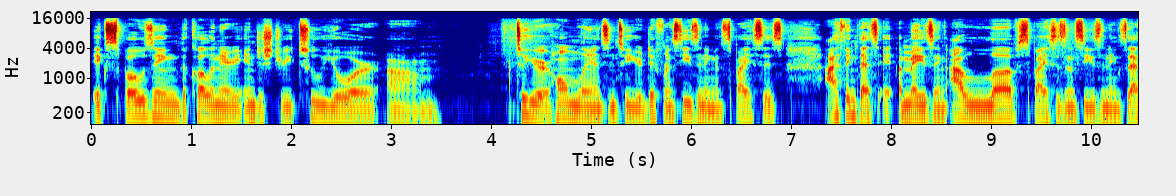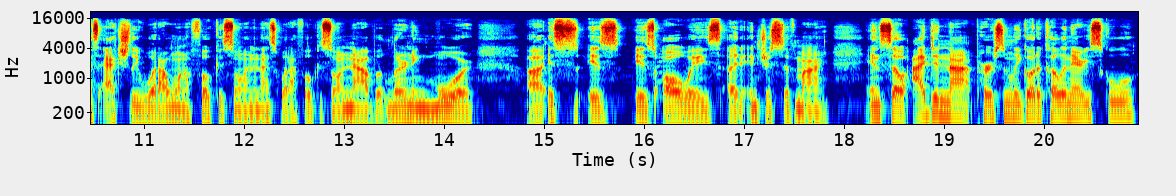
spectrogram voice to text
exposing the culinary industry to your, um, to your homelands and to your different seasoning and spices. I think that's amazing. I love spices and seasonings. That's actually what I want to focus on, and that's what I focus on now. But learning more uh, is is is always an interest of mine. And so I did not personally go to culinary school.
